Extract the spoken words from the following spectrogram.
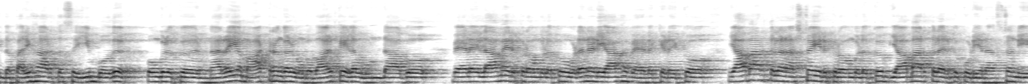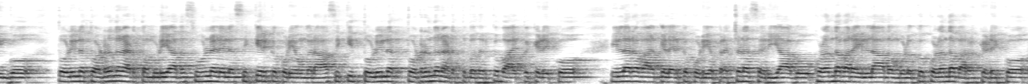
இந்த பரிகாரத்தை செய்யும்போது உங்களுக்கு நிறைய மாற்றங்கள் உங்கள் வாழ்க்கையில் உண்டாகும். வேலை இல்லாமல் இருக்கிறவங்களுக்கு உடனடியாக வேலை கிடைக்கும். வியாபாரத்தில் நஷ்டம் இருக்கிறவங்களுக்கு வியாபாரத்தில் இருக்கக்கூடிய நஷ்டம் நீங்கும். தொழிலை தொடர்ந்து நடத்த முடியாத சூழ்நிலையில் சிக்கியிருக்கக்கூடிய உங்கள் ராசிக்கு தொழிலை தொடர்ந்து நடத்துவதற்கு வாய்ப்பு கிடைக்கும். இல்லற வாழ்க்கையில் இருக்கக்கூடிய பிரச்சனை சரியாகும். குழந்தை வர இல்லாதவங்களுக்கு குழந்தை வரம் கிடைக்கும்.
